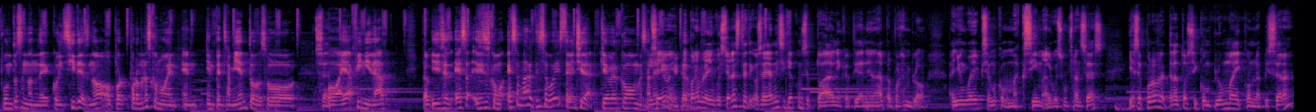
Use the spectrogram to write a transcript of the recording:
puntos en donde coincides, ¿no? O por, por lo menos como en, en- en pensamientos o, Sí. o hay afinidad. Y dices, esa, y dices como, esa madre ese güey está bien chida. Quiero ver cómo me sale Sí, mi- Y por ejemplo, en cuestión estética, o sea, ya ni siquiera conceptual, ni creativa, ni nada, pero por ejemplo, hay un güey que se llama como Maxim, algo, es un francés, y hace puro retrato así con pluma y con lapicera.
